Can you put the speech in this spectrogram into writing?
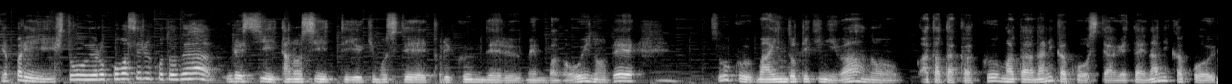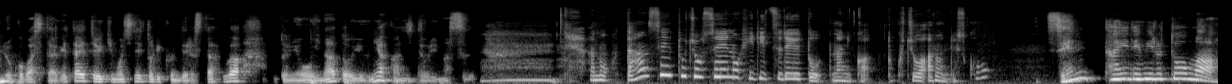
やっぱり人を喜ばせることが嬉しい楽しいっていう気持ちで取り組んでいるメンバーが多いので、すごくマインド的には、あの、温かく、また何かこうしてあげたい、何かこう喜ばせてあげたいという気持ちで取り組んでいるスタッフが本当に多いなというふうには感じております。あの、男性と女性の比率でいうと何か特徴あるんですか？全体で見ると、まあ、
